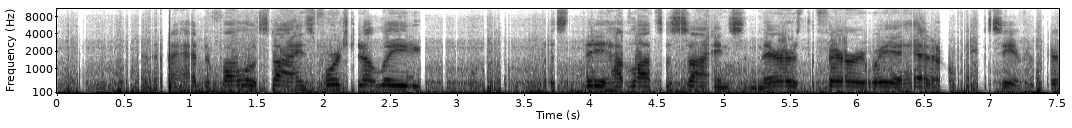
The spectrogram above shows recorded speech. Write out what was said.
And then I had to follow signs. Fortunately, they have lots of signs. And there's the ferry way ahead. I don't know if you can see it from here.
